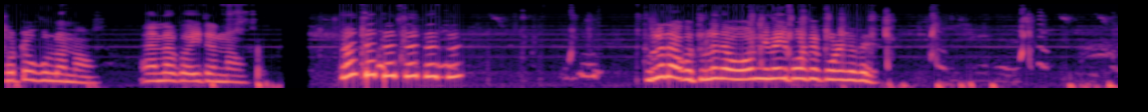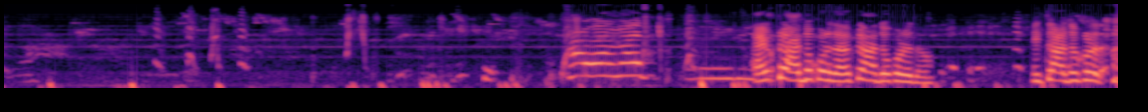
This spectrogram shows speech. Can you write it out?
ছোটগুলো নাও। দেখো এইটা নাও। তুলে দাও তুলে দাও ও নেমেই পড়বে পড়ে যাবে। আর একটু আদর করে দাও একটু আদর করে দাও। একটু আদর করে দাও।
